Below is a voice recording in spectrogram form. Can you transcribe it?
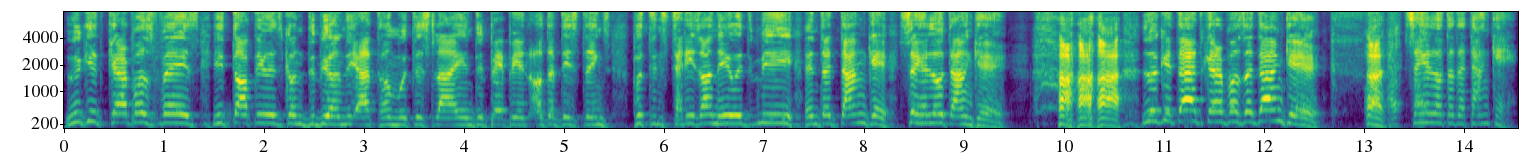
Look at Carpo's face! He thought he was going to be on the atom with the Sly and the Pepe and all of these things, but instead he's on here with me and the donkey. Say hello, donkey! Look at that, Carpo's a donkey! Say hello to the donkey!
